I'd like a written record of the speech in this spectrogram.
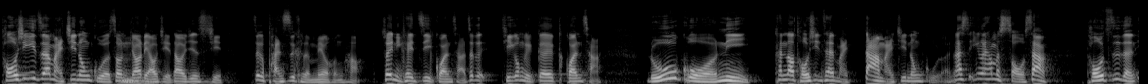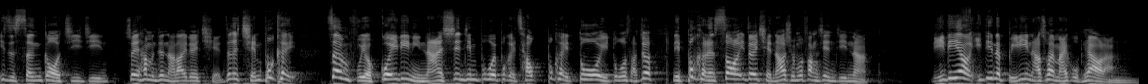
投信一直在买金融股的时候，嗯你就要了解到一件事情，这个盘势可能没有很好，所以你可以自己观察，这个提供给各位观察。如果你看到投信在买大买金融股了，那是因为他们手上投资人一直申购基金，所以他们就拿到一堆钱，这个钱不可以。政府有规定，你拿的现金部位不可以超，不可以多于多少，就你不可能收了一堆钱，然后全部放现金呐、啊，你一定要有一定的比例拿出来买股票啦。嗯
